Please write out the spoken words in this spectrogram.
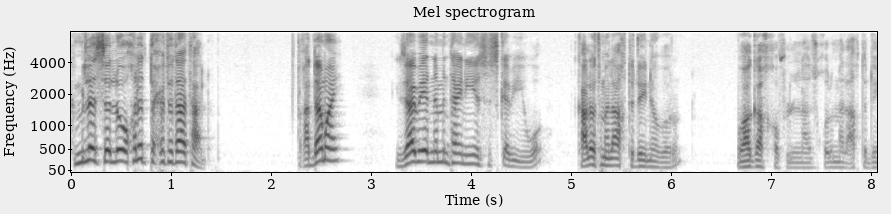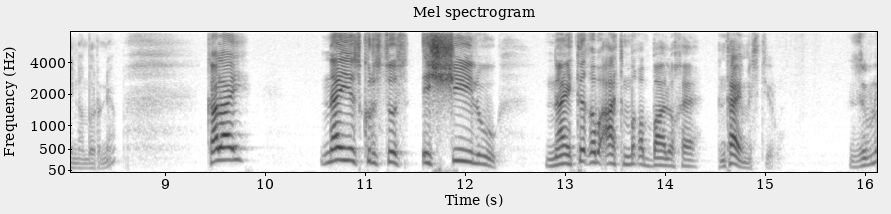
ክምለስ ዘለዎ ክልተ ሕቶታት ኣሎ ተቀዳማይ እግዚኣብሔር ንምንታይ ንየሱስ ቀቢእዎ ካልኦት መላእኽቲ ዶ ይነበሩን ዋጋ ክከፍሉና ዝኽእሉ መላእኽቲ ዶ ይነበሩን እዮም ካልኣይ ናይ የሱስ ክርስቶስ እሺ ኢሉ ናይቲ ቅብኣት ምቕባሉ ኸ እንታይ እዩ ምስጢሩ ዝብሉ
